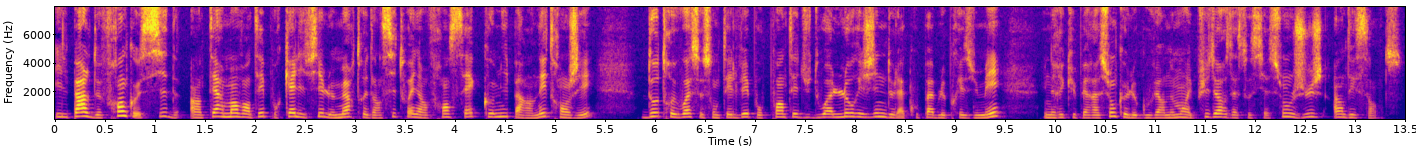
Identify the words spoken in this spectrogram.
Il parle de francocide, un terme inventé pour qualifier le meurtre d'un citoyen français commis par un étranger. D'autres voix se sont élevées pour pointer du doigt l'origine de la coupable présumée, une récupération que le gouvernement et plusieurs associations jugent indécente.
